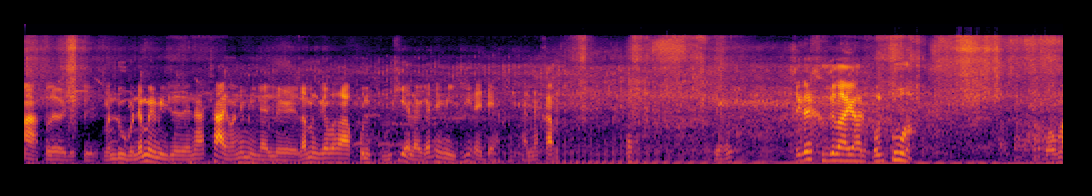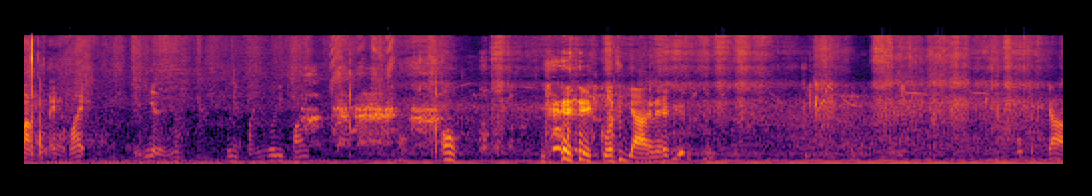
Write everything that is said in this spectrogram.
มากๆเลยดูสิมันดูมันไม่มีเลยนะใช่มันไม่มีอะไรเลย แล้วมันก็เวลาคุณหิวที่อะไรก็จะมีที่อะไรแดกกันนะครับโอ้เดี๋ยวสิ่งนั้นคืออะไรกันผมกลัวกลัวมากผมแอบไว้เดี๋ยวที่อะไรเนี่ยรีบไปรีบไปโอ้กลัวทุกอย่างเลยโอ้พระเจ้า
